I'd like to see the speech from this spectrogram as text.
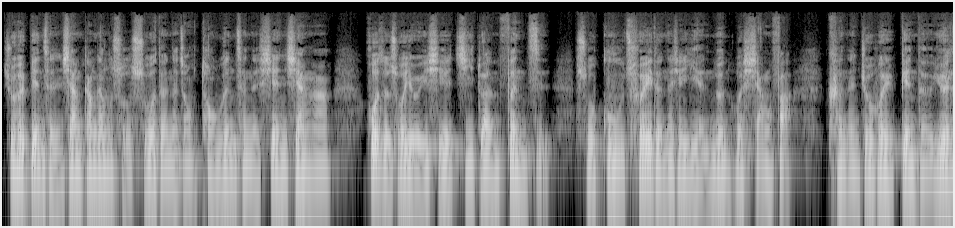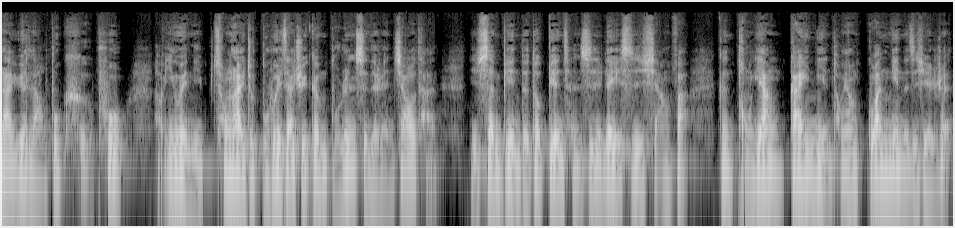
就会变成像刚刚所说的那种同温层的现象啊，或者说有一些极端分子所鼓吹的那些言论或想法，可能就会变得越来越牢不可破。好，因为你从来就不会再去跟不认识的人交谈，你身边的都变成是类似想法跟同样概念、同样观念的这些人。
